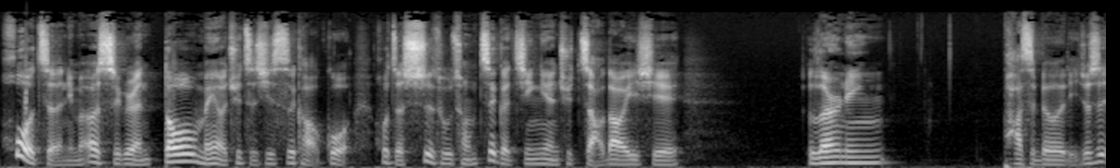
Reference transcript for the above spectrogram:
或者你们二十个人都没有去仔细思考过，或者试图从这个经验去找到一些 learning。possibility 就是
